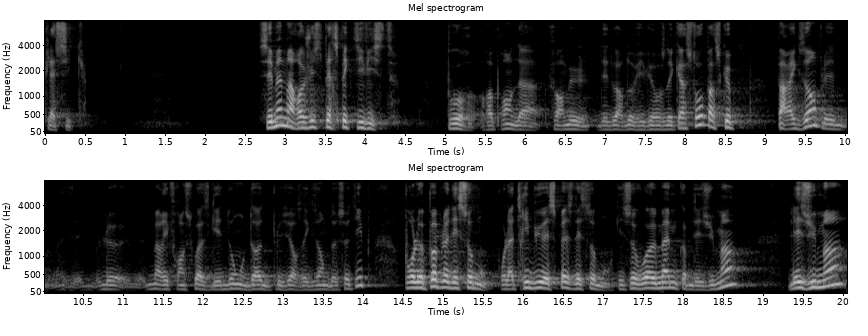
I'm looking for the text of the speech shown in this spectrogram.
classique. C'est même un registre perspectiviste pour reprendre la formule d'Eduardo Viveros de Castro, parce que, par exemple, Marie-Françoise Guédon donne plusieurs exemples de ce type, pour le peuple des saumons, pour la tribu espèce des saumons, qui se voient eux-mêmes comme des humains, les humains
